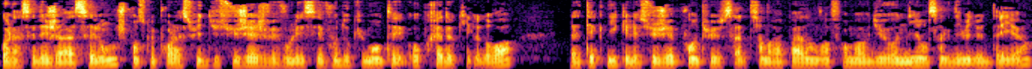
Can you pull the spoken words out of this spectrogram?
Voilà, c'est déjà assez long, je pense que pour la suite du sujet, je vais vous laisser vous documenter auprès de qui de droit. La technique et les sujets pointus, ça ne tiendra pas dans un format audio ni en 5-10 minutes d'ailleurs,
